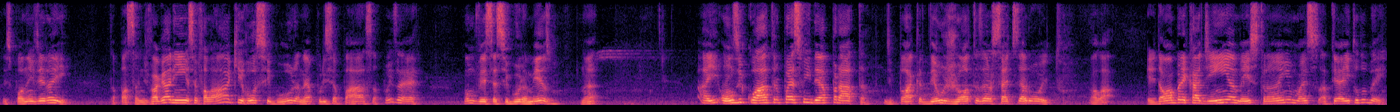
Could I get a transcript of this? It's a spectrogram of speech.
Vocês podem ver aí. Tá passando devagarinho. Você fala, ah, que rua segura, né? A polícia passa. Pois é. Vamos ver se é segura mesmo, né? Aí 11.4 parece uma ideia prata, de placa DUJ0708. Olha lá. Ele dá uma brecadinha, meio estranho, mas até aí tudo bem.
